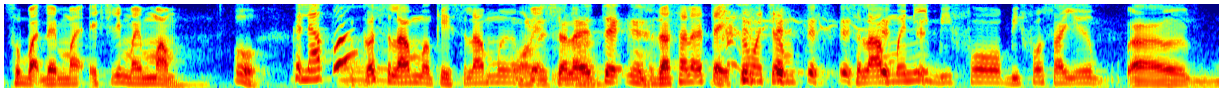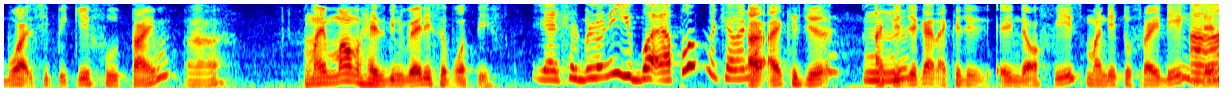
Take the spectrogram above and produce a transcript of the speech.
So but then my actually my mum Oh, Kenapa? Kau selama okay selama Orang back- salah ah, attack ni. Dah salah attack. So macam selama ni before before saya uh, buat CPK full time, ha? my mum has been very supportive. Yang sebelum ni you buat apa? Macam mana? I, I kerja, mm-hmm. I kerja kan, I kerja in the office Monday to Friday, uh-huh. then.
